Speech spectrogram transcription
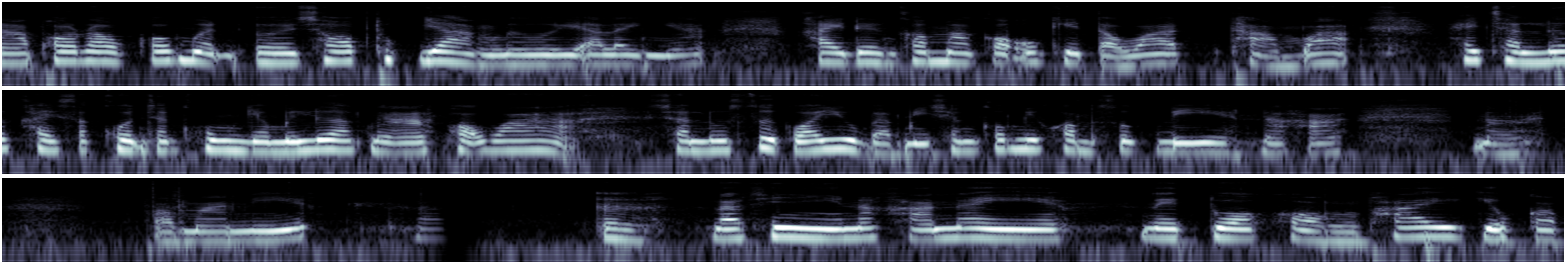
นะเพราะเราก็เหมือนเออชอบทุกอย่างเลยอะไรเงี้ยใครเดินเข้ามาก็โอเค แต่ว่าถามว่าให้ฉันเลือกใครสักคนฉันคงยังไม่เลือกนะ เพราะว่าฉันรู้สึกว่าอยู่แบบนี้ฉันก็มีความสุขดีนะคะนะประมาณนี้ อะแล้วทีนี้นะคะในในตัวของไพ่เกี่ยวกับ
